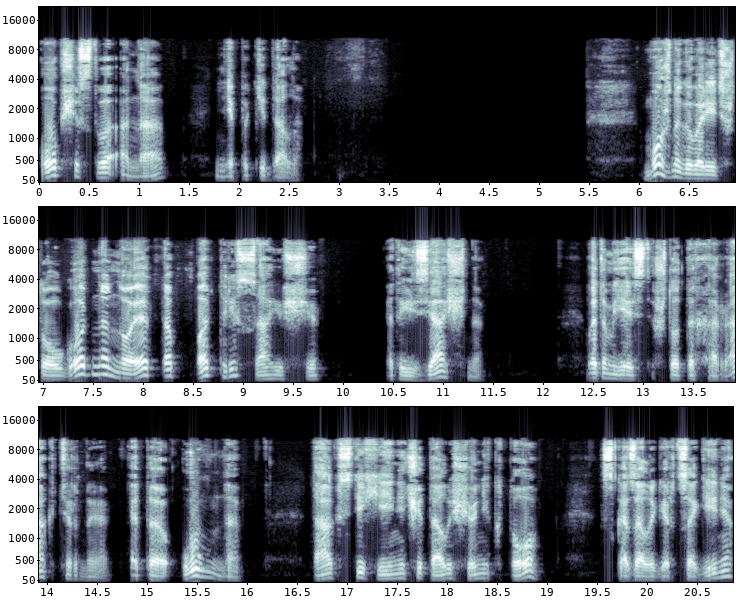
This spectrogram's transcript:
общество она не покидала. Можно говорить что угодно, но это потрясающе, это изящно. В этом есть что-то характерное, это умно. Так стихи не читал еще никто. — сказала герцогиня,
